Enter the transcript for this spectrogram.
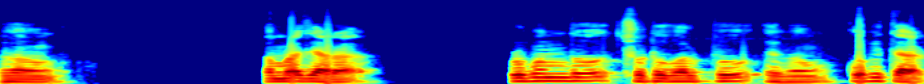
এবং তোমরা যারা প্রবন্ধ, ছোট গল্প এবং কবিতার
